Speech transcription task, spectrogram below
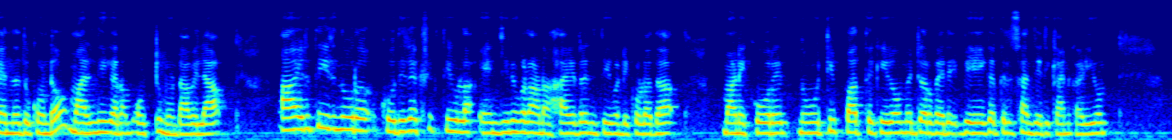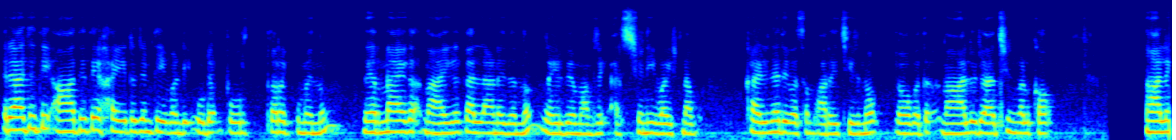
എന്നതുകൊണ്ട് മലിനീകരണം ഒട്ടും ഉണ്ടാവില്ല ആയിരത്തി ഇരുന്നൂറ് കുതിരശക്തിയുള്ള എഞ്ചിനുകളാണ് ഹൈഡ്രജൻ തീവണ്ടിക്കുള്ളത്. മണിക്കൂറിൽ നൂറ്റി പത്ത് കിലോമീറ്റർ വരെ വേഗത്തിൽ സഞ്ചരിക്കാൻ കഴിയും. രാജ്യത്തെ ആദ്യത്തെ ഹൈഡ്രജൻ തീവണ്ടി ഉടൻ പുറത്തിറക്കുമെന്നും നിർണായക നായിക കല്ലാണിതെന്നും റെയിൽവേ മന്ത്രി അശ്വിനി വൈഷ്ണവ് കഴിഞ്ഞ ദിവസം അറിയിച്ചിരുന്നു. ലോകത്ത് നാല് രാജ്യങ്ങൾക്ക് നാല്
